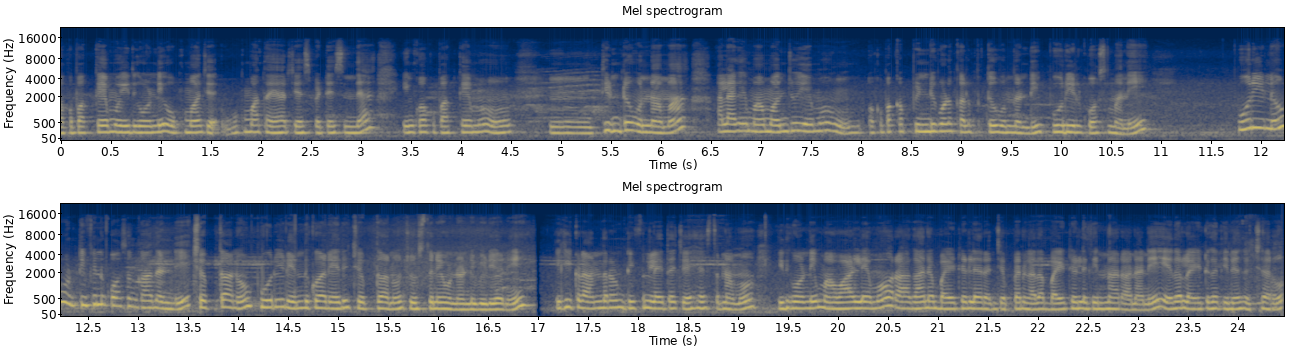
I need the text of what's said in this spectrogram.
ఒక పక్క ఏమో ఇదిగోండి ఉప్మా చే- ఉప్మా తయారు చేసి పెట్టేసిందే. ఇంకొక పక్క ఏమో తింటూ ఉన్నామా. అలాగే మా మంజు ఏమో ఒక పక్క పిండి కూడా కలుపుతూ ఉందండి పూరీల కోసమని. పూరీలు టిఫిన్ కోసం కాదండి. చెప్తాను పూరీలు ఎందుకు అనేది చెప్తాను. చూస్తూనే ఉండండి వీడియోని. ఇక ఇక్కడ అందరం టిఫిన్లు అయితే చేసేస్తున్నాము. ఇదిగోండి మా వాళ్ళేమో రాగానే బయట వెళ్ళారని చెప్పాను కదా బయట వెళ్ళి తిన్నారనని ఏదో లైట్గా తినేసి వచ్చారు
